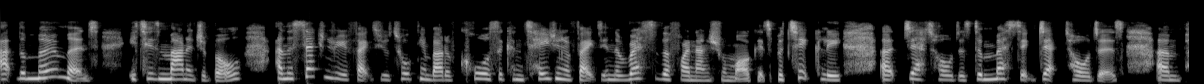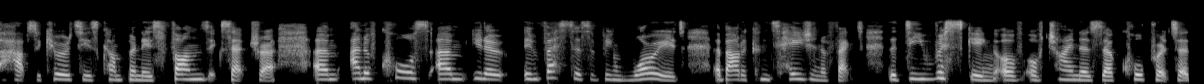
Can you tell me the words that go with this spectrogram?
at the moment it is manageable. And the secondary effects you're talking about, of course, a contagion effect in the rest of the financial markets, particularly uh, debt holders, domestic debt holders, um, perhaps securities companies, funds, etc. Um, and of course, um, you know, investors have been worried about a contagion effect, the de risking of, of China's uh, corporate uh,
